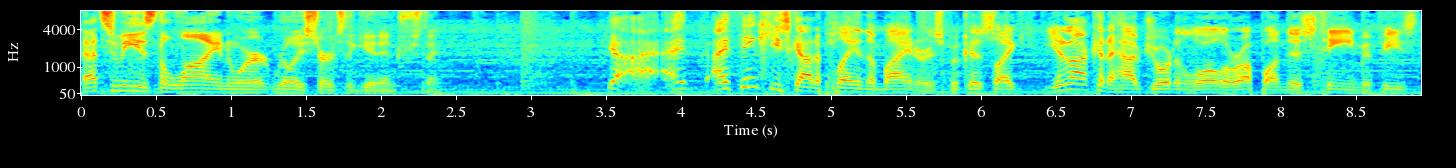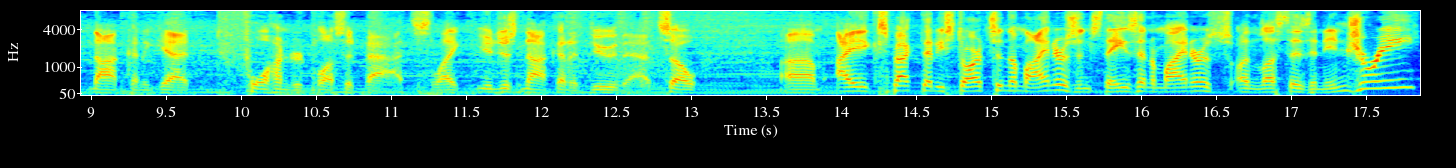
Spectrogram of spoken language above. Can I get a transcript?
that to me is the line where it really starts to get interesting. Yeah, I, I think he's got to play in the minors because, like, you're not going to have Jordan Lawlar up on this team if he's not going to get 400 plus at bats. Like, you're just not going to do that. So, um, I expect that he starts in the minors and stays in the minors unless there's an injury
